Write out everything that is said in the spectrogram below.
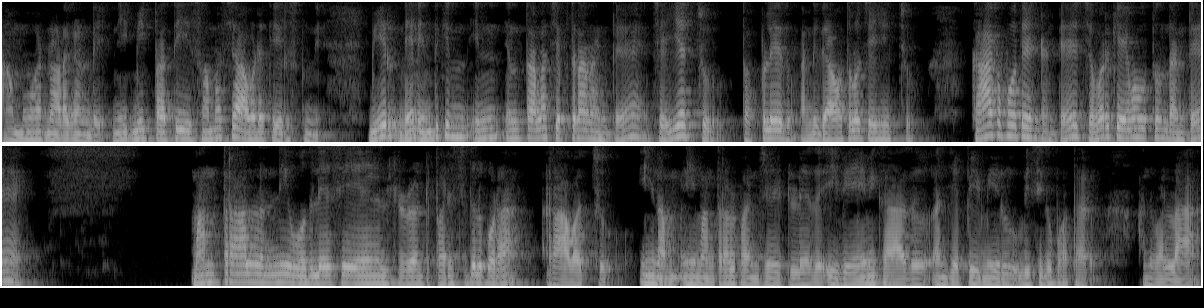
అమ్మవారిని అడగండి. నీ మీకు ప్రతి సమస్య ఆవిడే తీరుస్తుంది. మీరు నేను ఎందుకు ఇన్- ఇంత అలా చెప్తున్నానంటే చెయ్యొచ్చు తప్పులేదు అన్ని దేవతలు చేయొచ్చు కాకపోతే ఏంటంటే చివరికి ఏమవుతుందంటే మంత్రాలన్నీ వదిలేసేటువంటి పరిస్థితులు కూడా రావచ్చు. ఈ నమ్ ఈ మంత్రాలు పనిచేయట్లేదు ఇవేమి కాదు అని చెప్పి మీరు విసిగిపోతారు. అందువల్ల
